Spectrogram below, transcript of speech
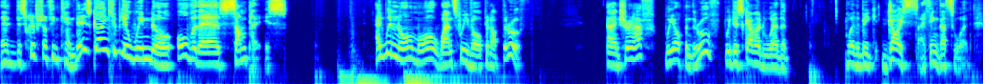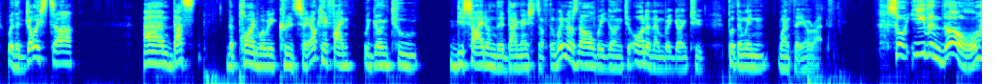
a description of intent. There is going to be a window over there someplace, and we'll know more once we've opened up the roof. And sure enough, we opened the roof. We discovered where the where the big joists, I think that's the word, where the joists are, and that's the point where we could say, okay, fine, we're going to decide on the dimensions of the windows now. We're going to order them. We're going to put them in once they arrive. So even though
